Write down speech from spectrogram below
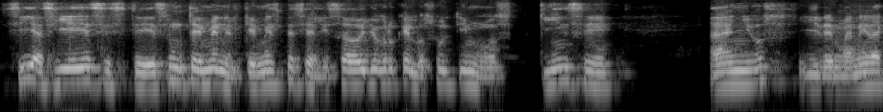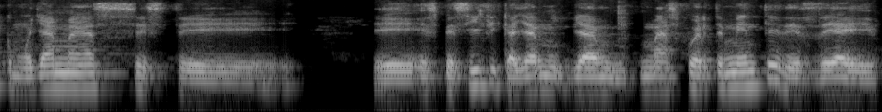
Sí, así es. Este es un tema en el que me he especializado, yo creo que los últimos 15 años y de manera como ya más este, eh, específica, ya, más fuertemente, desde eh,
